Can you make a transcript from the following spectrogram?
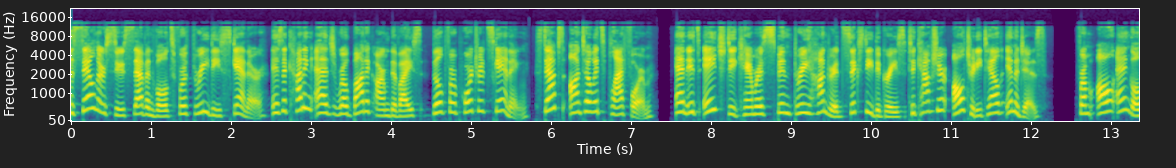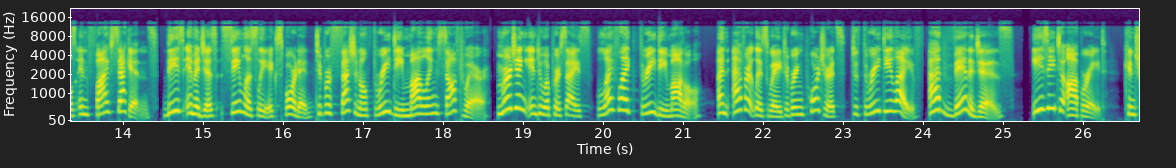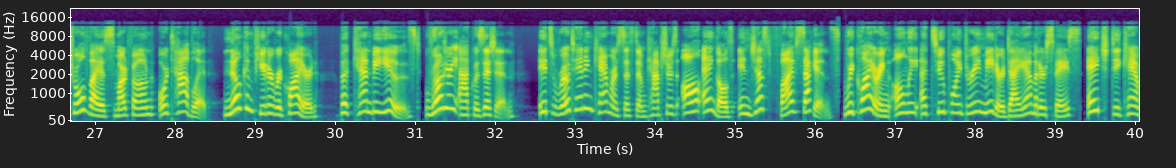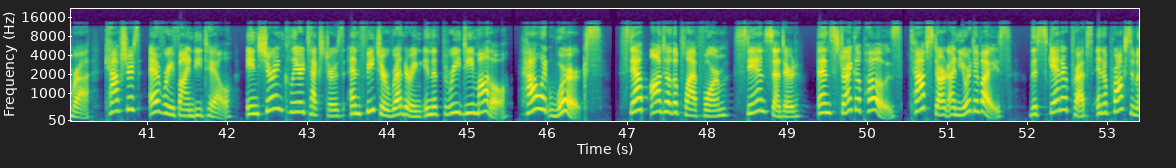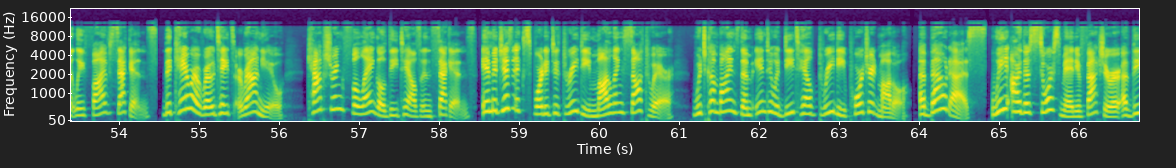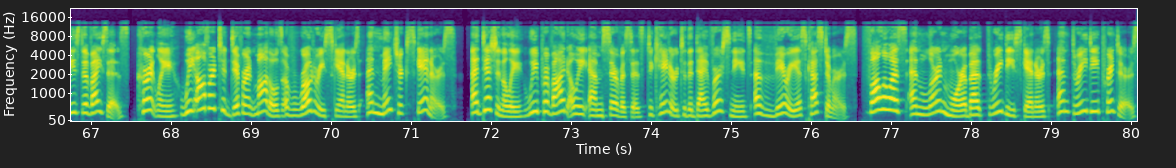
The Sailner SU 7 volts for 3D scanner is a cutting-edge robotic arm device built for portrait scanning. Steps onto its platform, and its HD cameras spin 360 degrees to capture ultra-detailed images from all angles in 5 seconds. These images seamlessly exported to professional 3D modeling software, merging into a precise, lifelike 3D model. An effortless way to bring portraits to 3D life. Advantages. Easy to operate controlled via smartphone or tablet. No computer required, but can be used. Rotary acquisition. Its rotating camera system captures all angles in just 5 seconds, requiring only a 2.3 meter diameter space. HD camera captures every fine detail, ensuring clear textures and feature rendering in the 3D model. How it works. Step onto the platform, stand centered, and strike a pose. Tap start on your device. The scanner preps in approximately 5 seconds. The camera rotates around you, capturing angle details in seconds. Images exported to 3D modeling software, which combines them into a detailed 3D portrait model. About us. We are the source manufacturer of these devices. Currently, we offer two different models of rotary scanners and matrix scanners. Additionally, we provide OEM services to cater to the diverse needs of various customers. Follow us and learn more about 3D scanners and 3D printers.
